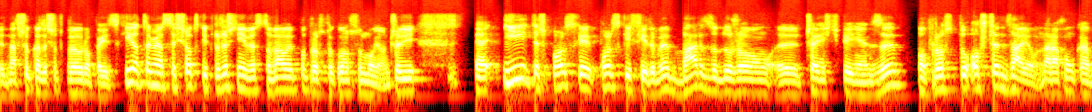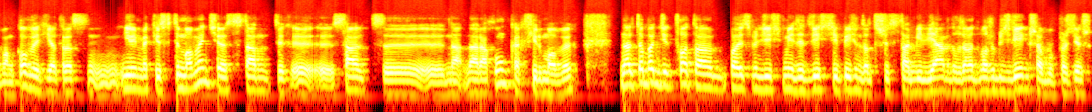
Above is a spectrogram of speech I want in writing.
y, na przykład ze środków europejskich, natomiast te środki, które wcześniej inwestowały, po prostu konsumują. Czyli e, i też polskie, polskie firmy bardzo dużą y, część pieniędzy po prostu oszczędzają na rachunkach bankowych. Ja teraz nie wiem, jaki jest w tym momencie stan tych y, salt na, na rachunkach firmowych, no ale to będzie kwota powiedzmy gdzieś między 250 a 300 miliardów, nawet może być większa, bo przecież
